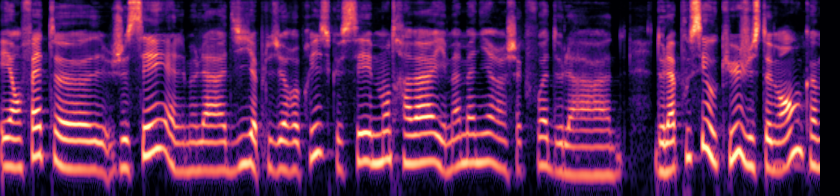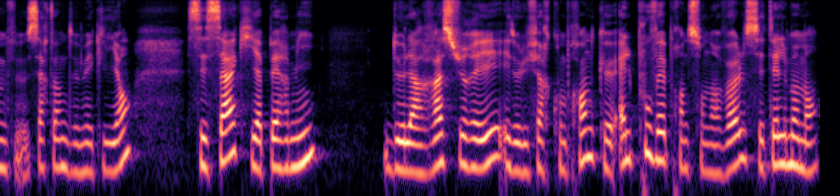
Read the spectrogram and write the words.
Et en fait, euh, je sais, elle me l'a dit à plusieurs reprises, que c'est mon travail et ma manière à chaque fois de la, de la pousser au cul, justement, comme certains de mes clients. C'est ça qui a permis de la rassurer et de lui faire comprendre qu'elle pouvait prendre son envol, c'était le moment.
